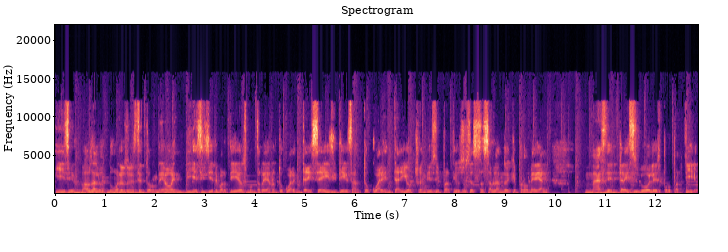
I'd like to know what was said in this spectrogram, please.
Y si nos vamos a los números en este torneo, en 17 partidos, Monterrey anotó 46 y Tigres anotó 48 en 17 partidos. O sea, estás hablando de que promedian más de tres goles por partido.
